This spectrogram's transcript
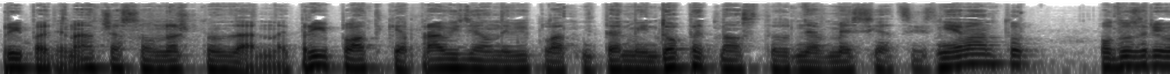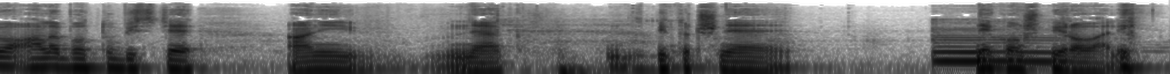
prípade nadčasov na štandardné príplatky a pravidelný výplatný termín do 15. dňa v mesiaci. Znie vám to podozrivo, alebo tu by ste ani nejak zbytočne mm. nekonšpirovali?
